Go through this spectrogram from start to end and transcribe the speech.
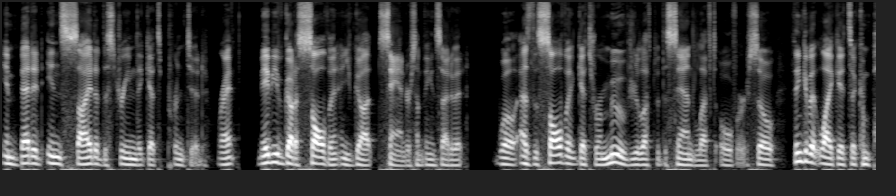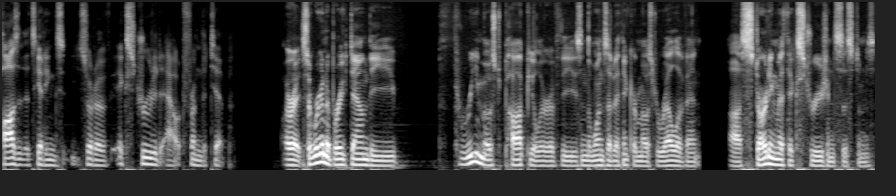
embedded inside of the stream that gets printed, right? Maybe you've got a solvent and you've got sand or something inside of it. Well, as the solvent gets removed, you're left with the sand left over. So think of it like it's a composite that's getting sort of extruded out from the tip. All right, so we're going to break down the three most popular of these and the ones that I think are most relevant, uh, starting with extrusion systems.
